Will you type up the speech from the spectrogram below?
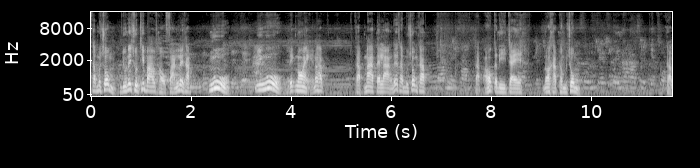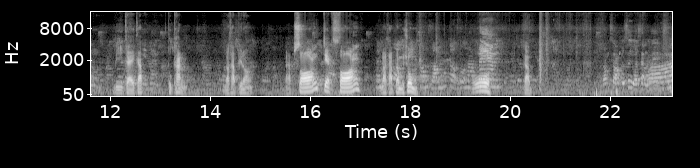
ท่านผู้ชม อยู่ในชุดที่บ่าวเถาฝันเลยครับ งูมีงูเล็กน้อยนะครับกลับมาแต่ล่างเด้อท่านผู้ชมครับกลับเอาก็ดีใจเนาะครับท่านผู้ชมครับดีใจครับทุกท่านนะครับพี่น้องครับสองเจ็ดสองนะครับท่านผู้ชมโอ้ครับ สองสองซื้อว่าสั่งเลย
